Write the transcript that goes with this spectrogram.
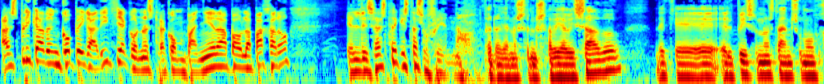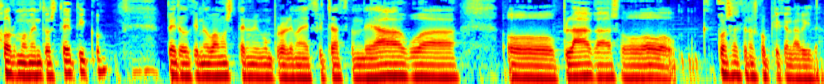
Ha explicado en Cope Galicia con nuestra compañera Paula Pájaro el desastre que está sufriendo. pero ya no se nos había avisado de que el piso no está en su mejor momento estético, pero que no vamos a tener ningún problema de filtración de agua o plagas o cosas que nos compliquen la vida.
